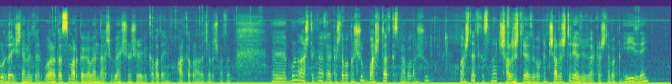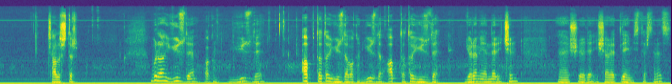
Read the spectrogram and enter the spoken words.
burada işlemezler. Bu arada Smart Gaga ben de açık. Ben şunu şöyle bir kapatayım. Arka planda çalışmasın. Ee, bunu açtıktan sonra arkadaşlar bakın şu başlat kısmına bakın şu başlat kısmına çalıştır yazıyor. Bakın çalıştır yazıyoruz arkadaşlar. Bakın iyi izleyin. Çalıştır. Bura yüzde bakın yüzde updata yüzde bakın yüzde updata yüzde göremeyenler için e, şöyle işaretleyeyim isterseniz.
